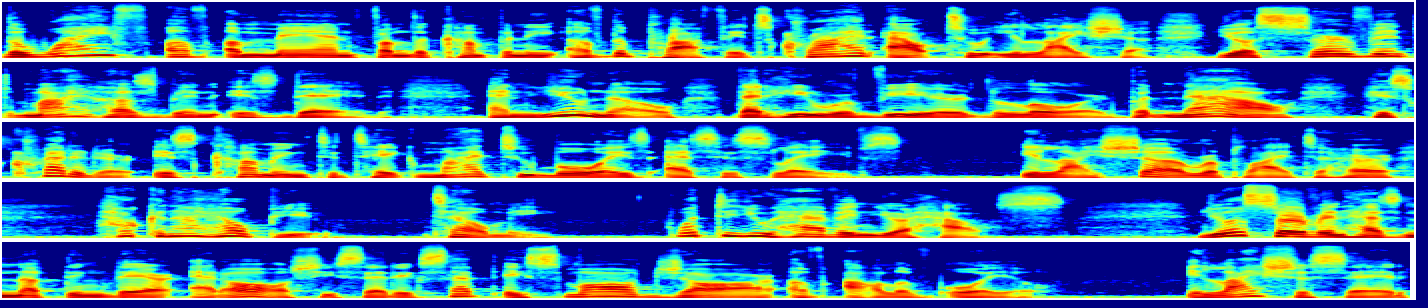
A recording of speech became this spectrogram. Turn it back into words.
The wife of a man from the company of the prophets cried out to Elisha, Your servant, my husband, is dead, and you know that he revered the Lord. But now his creditor is coming to take my two boys as his slaves. Elisha replied to her, How can I help you? Tell me, what do you have in your house? Your servant has nothing there at all, she said, except a small jar of olive oil. Elisha said,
